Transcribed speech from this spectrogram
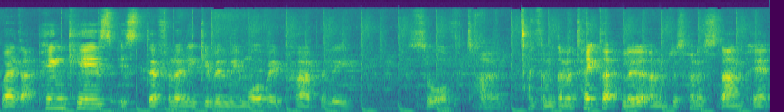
where that pink is, it's definitely giving me more of a purpley sort of tone. So I'm going to take that blue and I'm just going to stamp it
